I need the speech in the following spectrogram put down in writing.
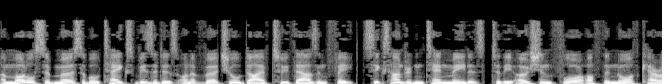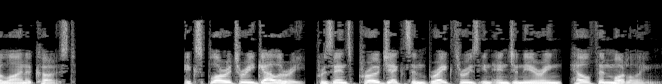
a model submersible takes visitors on a virtual dive 2,000 feet 610 meters to the ocean floor off the North Carolina coast. Exploratory Gallery, presents projects and breakthroughs in engineering, health and modeling.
